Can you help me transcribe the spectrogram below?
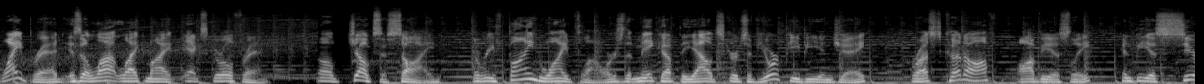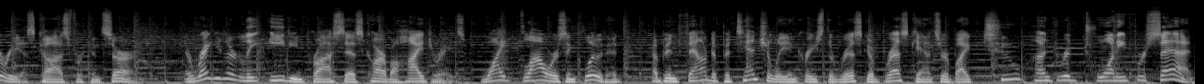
White bread is a lot like my ex girlfriend. Well, jokes aside, the refined white flours that make up the outskirts of your PB&J, crust cut off, obviously, can be a serious cause for concern. Irregularly eating processed carbohydrates, white flours included, have been found to potentially increase the risk of breast cancer by 220%.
